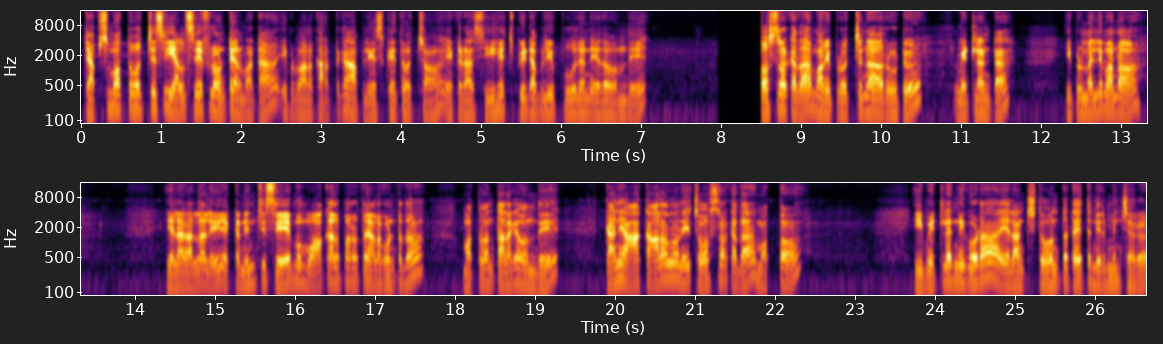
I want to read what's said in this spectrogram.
స్టెప్స్ మొత్తం వచ్చేసి ఎల్ సేఫ్లో ఉంటాయి అనమాట ఇప్పుడు మనం కరెక్ట్గా ఆ ప్లేస్కి అయితే వచ్చాం. ఇక్కడ సిహెచ్పిడబ్ల్యూ పూల్ అని ఏదో ఉంది. చూస్తున్నారు కదా మనం ఇప్పుడు వచ్చిన రూటు మెట్లంట. ఇప్పుడు మళ్ళీ మనం ఇలా వెళ్ళాలి. ఇక్కడ నుంచి సేమ్ మోకాల పర్వతం ఎలాగుంటుందో మొత్తం అంతా అలాగే ఉంది. కానీ ఆ కాలంలోని చూస్తున్నారు కదా మొత్తం ఈ మెట్లన్నీ కూడా ఇలాంటి స్టోన్ తోటి అయితే నిర్మించారు.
